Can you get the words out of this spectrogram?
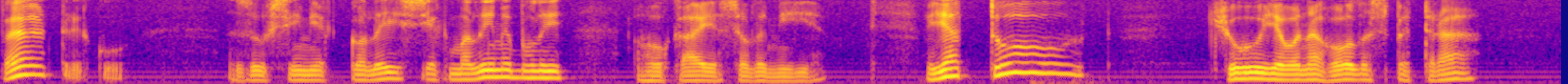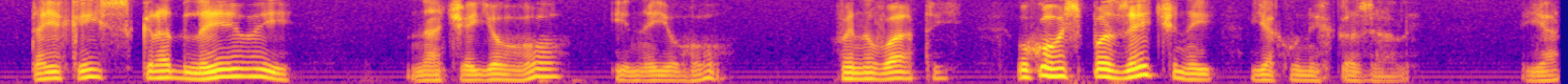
Петрику. Зовсім як колись, як малими були, гукає Соломія. Я тут. Чує вона голос Петра, та якийсь скрадливий, наче його і не його. Винуватий, у когось позичений, як у них казали. Я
